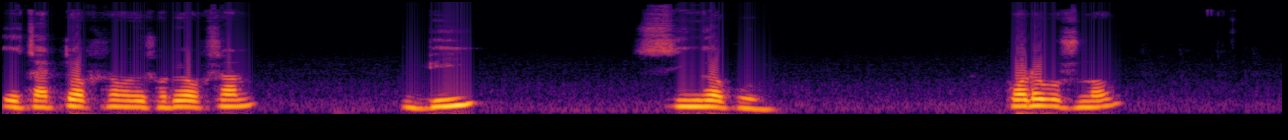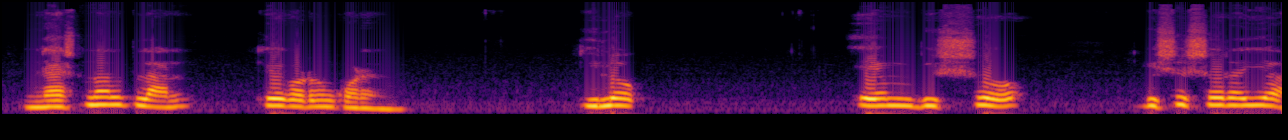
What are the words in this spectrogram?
এই চারটি অপশানের মধ্যে সঠিক অপশান বি সিঙ্গাপুর। পরের প্রশ্ন ন্যাশনাল প্ল্যান কে গঠন করেন? তিলক, এম বিশ্ব বিশ্বেশ্বরাইয়া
